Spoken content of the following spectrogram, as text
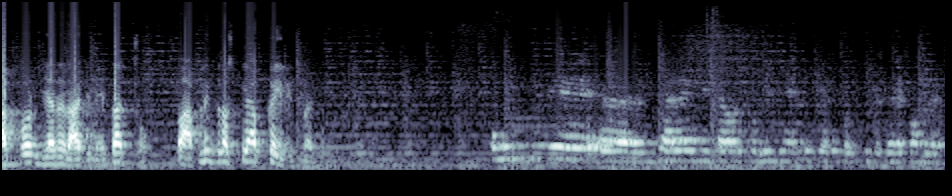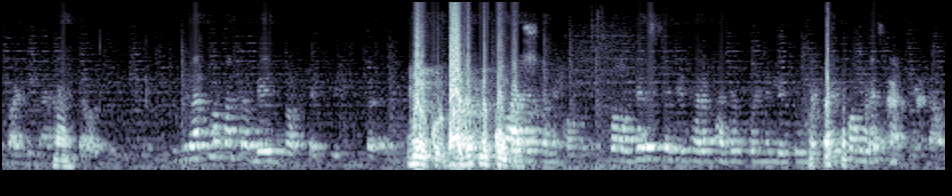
આપ પણ જ્યારે રાજનેતા જ છો, તો આપની દ્રષ્ટિએ આપ કઈ રીતના જુઓ છો તમે કીધું કે અ, જ્યારે નેતાઓ છોડી જાય છે ત્યારે સૌથી વધારે કોંગ્રેસ પાર્ટીના હા. નેતાઓ છોડી જાય છે. ગુજરાતમાં માત્ર બે જ પક્ષ exist કરે છે. બિલકુલ ભાજપ ને કોંગ્રેસ ભાજપ અને કોંગ્રેસ તો obvious છે કે જ્યારે ભાજપ કોઈને લેતું હોય ત્યારે કોંગ્રેસના જ નેતાઓ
